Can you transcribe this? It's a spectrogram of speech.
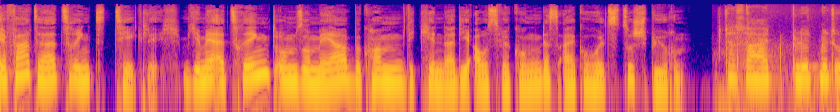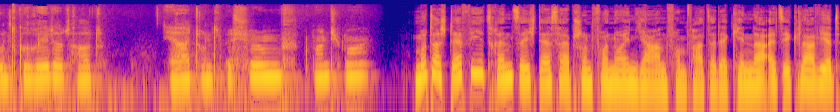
Ihr Vater trinkt täglich. Je mehr er trinkt, umso mehr bekommen die Kinder die Auswirkungen des Alkohols zu spüren. Dass er halt blöd mit uns geredet hat. Er hat uns beschimpft manchmal. Mutter Steffi trennt sich deshalb schon vor neun Jahren vom Vater der Kinder, als ihr klar wird,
